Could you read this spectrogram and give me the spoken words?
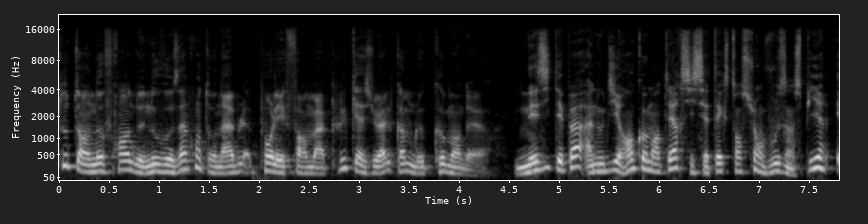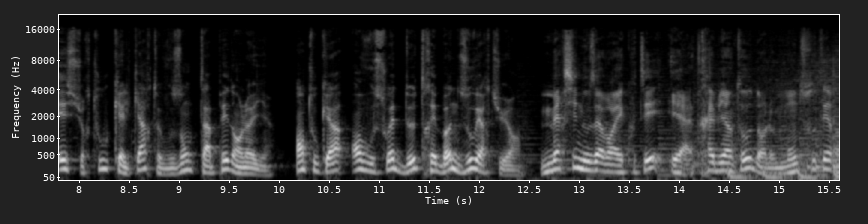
tout en offrant de nouveaux incontournables pour les formats plus casuals comme le Commander. N'hésitez pas à nous dire en commentaire si cette extension vous inspire et surtout quelles cartes vous ont tapé dans l'œil. En tout cas, on vous souhaite de très bonnes ouvertures. Merci de nous avoir écoutés et à très bientôt dans le monde souterrain.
